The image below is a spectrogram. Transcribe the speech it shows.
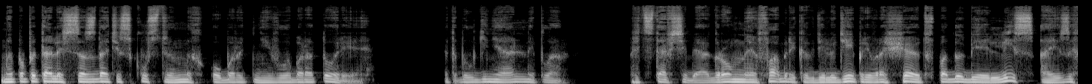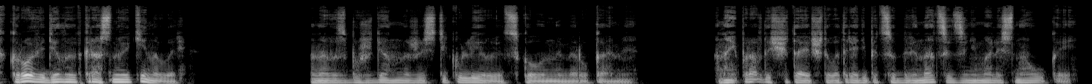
Мы попытались создать искусственных оборотней в лаборатории. Это был гениальный план. Представь себе огромная фабрика, где людей превращают в подобие лис, а из их крови делают красную киноварь. Она возбужденно жестикулирует скованными руками. Она и правда считает, что в отряде 512 занимались наукой.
